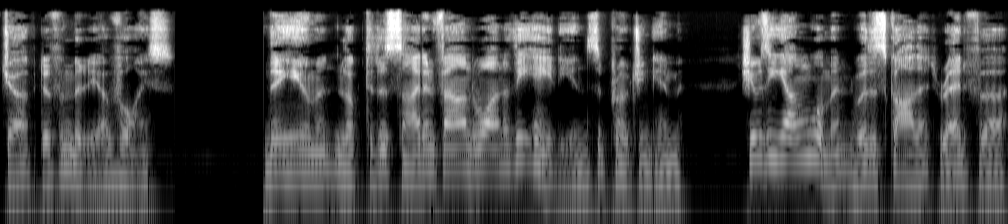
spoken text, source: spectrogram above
chirped a familiar voice. The human looked to the side and found one of the aliens approaching him. She was a young woman with a scarlet red fur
